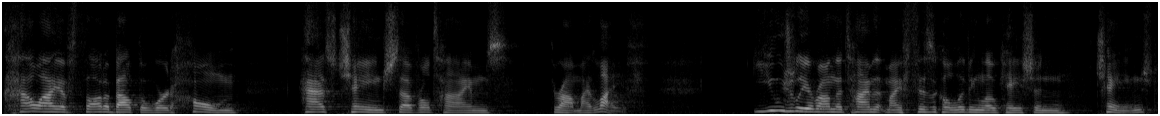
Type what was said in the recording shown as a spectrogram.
how I have thought about the word home has changed several times throughout my life. Usually around the time that my physical living location changed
